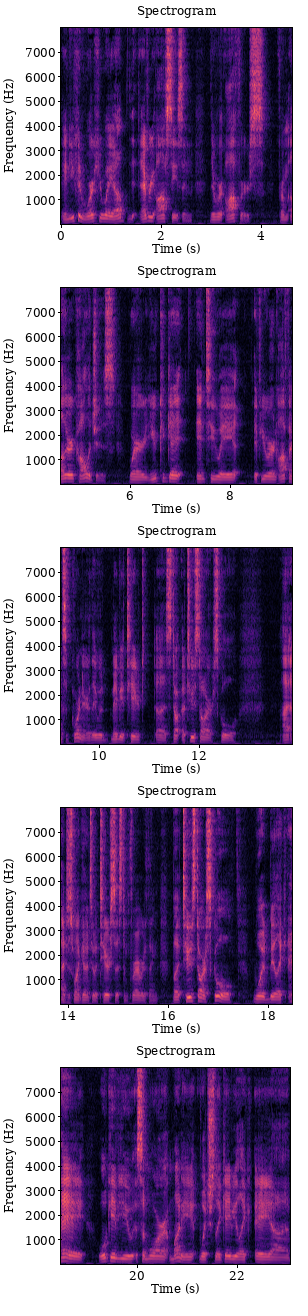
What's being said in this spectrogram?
and you could work your way up every off season. There were offers from other colleges where you could get into a if you were an offensive coordinator, they would maybe a tier uh, star a two star school. I, I just want to go into a tier system for everything, but a two star school would be like, hey, we'll give you some more money, which they gave you like a uh,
